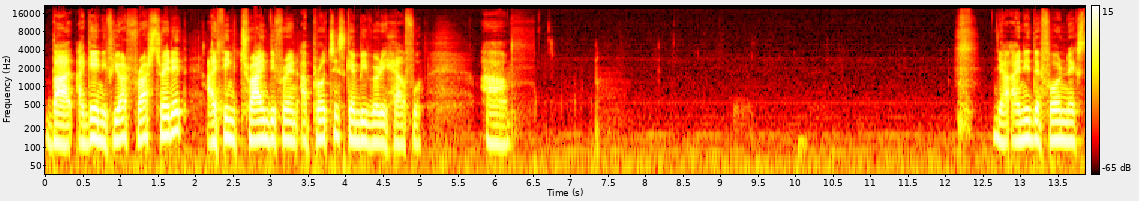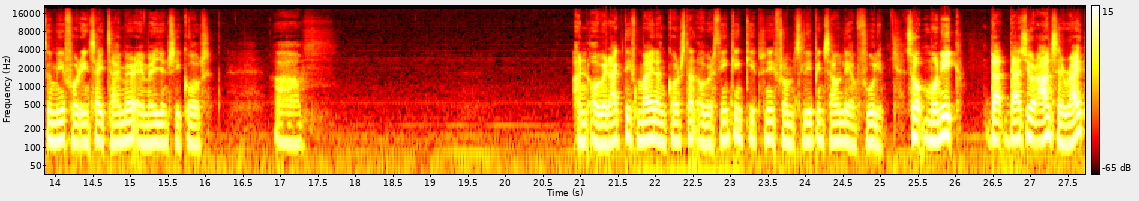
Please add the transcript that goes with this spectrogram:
But again if you are frustrated i think trying different approaches can be very helpful. Um, yeah i need the phone next to me for Insight Timer emergency calls um, an overactive mind and constant overthinking keeps me from sleeping soundly and fully. So, Monique, that, that's your answer, right?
